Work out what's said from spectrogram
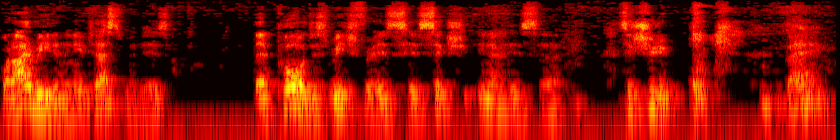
what I read in the New Testament is that Paul just reached for his, his six, you know, his uh, six shooting, bang,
